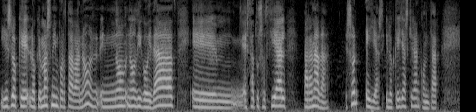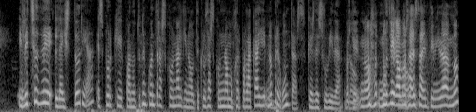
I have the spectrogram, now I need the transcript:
Y es lo que, lo que más me importaba, ¿no? Eh, No, no digo edad, eh, estatus social, para nada. Son ellas y lo que ellas quieran contar. El hecho de la historia es porque cuando tú te encuentras con alguien o te cruzas con una mujer por la calle, no preguntas qué es de su vida, porque no, no, llegamos No. a esa intimidad, ¿no?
